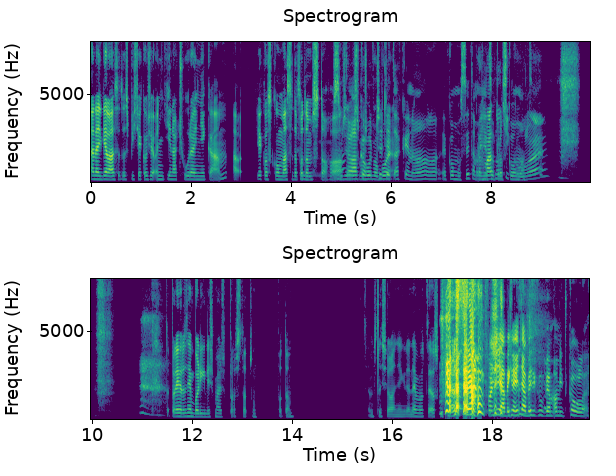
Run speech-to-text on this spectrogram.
A nedělá se to spíš jako, že oni ti načůrají někam a jako zkoumá se to Myslím- potom z toho. myslím, To že jako možný určitě oboje. taky, no, ale jako musí tam něco proskoumat. koule. To prý hrozně bolí, když máš prostatu potom. Jsem slyšela někde, nebo to je zkušenosti, já úplně. Já bych nechtěla být klukem a mít koule.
